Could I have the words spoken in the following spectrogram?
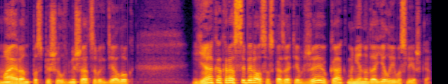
Майрон поспешил вмешаться в их диалог. «Я как раз собирался сказать Эвджею, как мне надоела его слежка».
